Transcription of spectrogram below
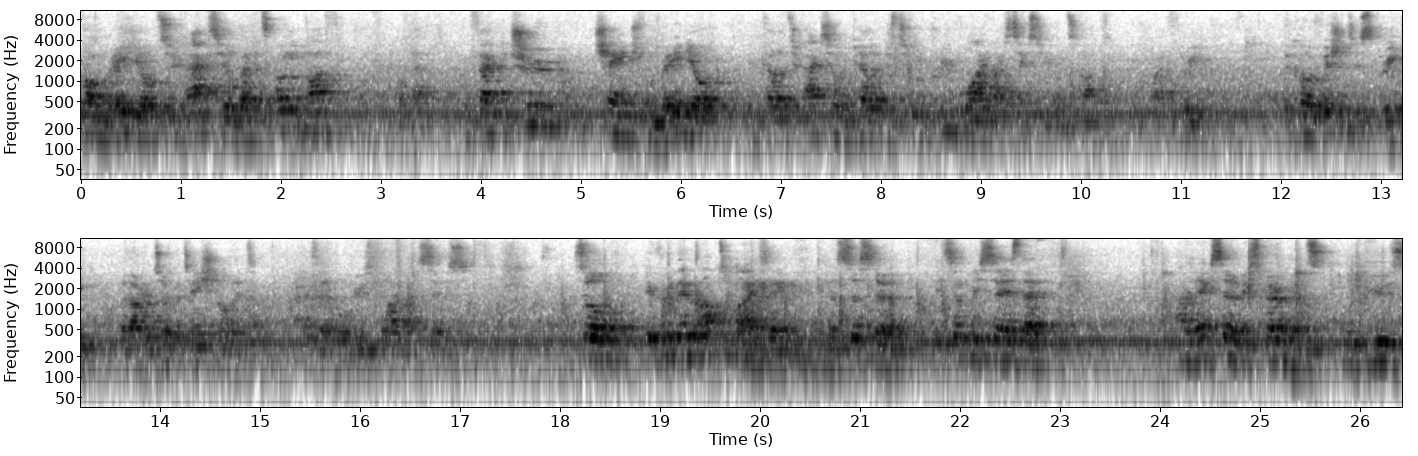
from radial to axial, but it's only half of that. In fact, the true change from radial impeller to axial impeller is to improve y by 6 units, not by 3. The coefficient is 3, but our interpretation of it is that it will boost y by 6. So if we're then optimizing in the system, it simply says that our next set of experiments would use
